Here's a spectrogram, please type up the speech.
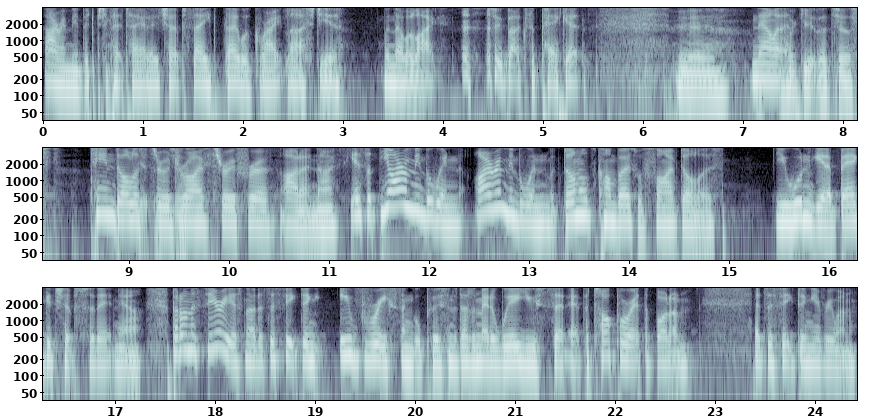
I remember potato chips. They they were great last year when they were like two bucks a packet. Yeah. Now I get the gist. Ten dollars through a drive-through for a I don't know. Yes, yeah, I remember when I remember when McDonald's combos were five dollars. You wouldn't get a bag of chips for that now. But on a serious note, it's affecting every single person. It doesn't matter where you sit, at the top or at the bottom. It's affecting everyone.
